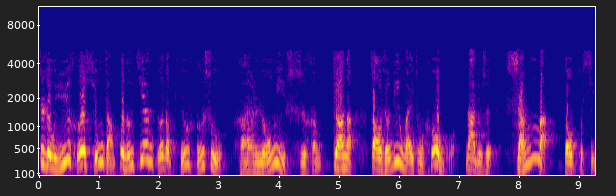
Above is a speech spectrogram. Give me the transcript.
这种鱼和熊掌不能兼得的平衡术很容易失衡，将呢造成另外一种后果，那就是什么都不信。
